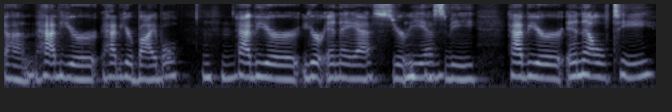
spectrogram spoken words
um, have your have your Bible, mm-hmm. have your your NAS, your mm-hmm. ESV, have your NLT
